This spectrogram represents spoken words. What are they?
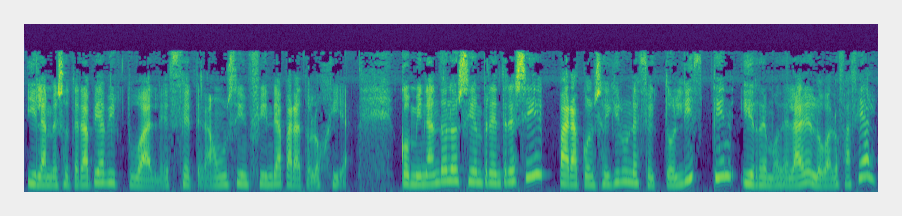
y la mesoterapia virtual, etcétera, un sinfín de aparatología, combinándolo siempre entre sí para conseguir un efecto lifting y remodelar el óvalo facial.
